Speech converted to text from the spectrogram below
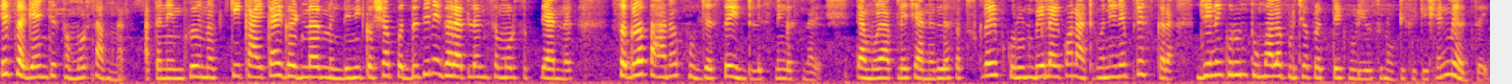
हे सगळ्यांच्या समोर सांगणार. आता नेमकं नक्की काय काय घडणार नंदिनी कशा पद्धतीने घरातल्यांसमोर सत्य आणणार सगळं पाहणं खूप जास्त इंटरेस्टिंग असणार आहे. त्यामुळे आपल्या चॅनलला सबस्क्राईब करून बेल आयकॉन आठवणीने प्रेस करा जेणेकरून तुम्हाला पुढच्या प्रत्येक व्हिडिओचं नोटिफिकेशन मिळत जाईल.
